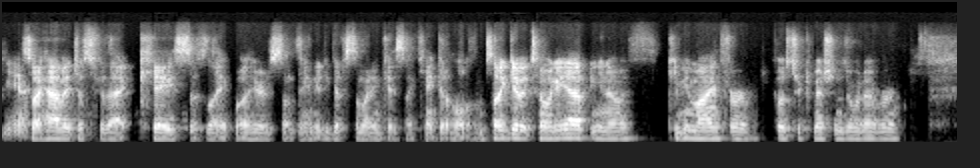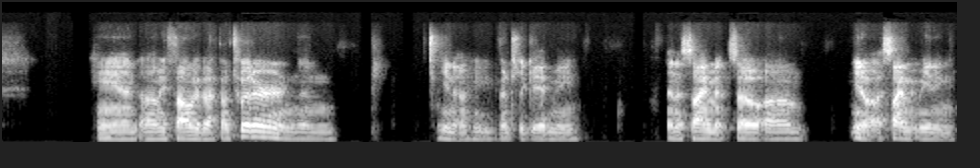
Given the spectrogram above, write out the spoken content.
Yeah. So I have it just for that case of like, well, here's something I need to give to somebody in case I can't get a hold of them. So I give it to him. I go, yeah, you know, keep me in mind for poster commissions or whatever. And um, he followed me back on Twitter, and then, you know, he eventually gave me an assignment. So, um, you know, assignment meaning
